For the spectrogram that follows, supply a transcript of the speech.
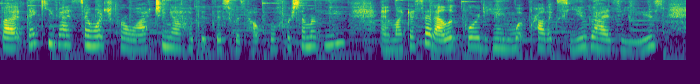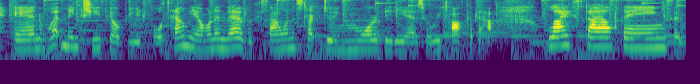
But thank you guys so much for watching. I hope that this was helpful for some of you. And like I said, I look forward to hearing what products you guys use and what makes you feel beautiful. Tell me, I want to know because I want to start doing more videos where we talk about lifestyle things. And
